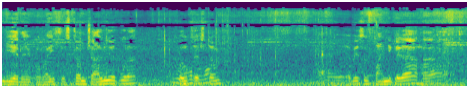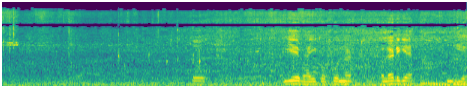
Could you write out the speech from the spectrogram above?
ये देखो भाई सिस्टम चालू है पूरा। फुल सिस्टम अभी इसमें पानी निकलेगा हाँ। तो ये भाई कोकोनट पलट गया। ये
